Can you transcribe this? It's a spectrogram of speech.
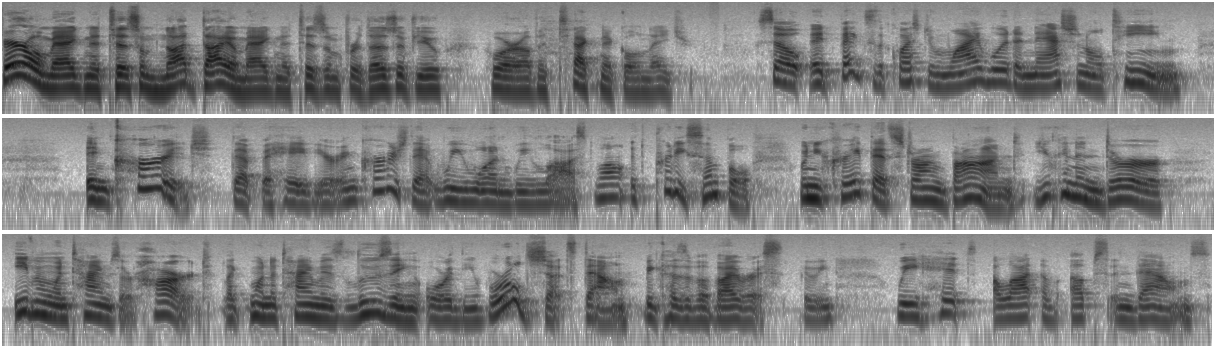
Magnetism. Ferromagnetism, not diamagnetism, for those of you who are of a technical nature. So it begs the question why would a national team encourage that behavior, encourage that we won, we lost? Well, it's pretty simple. When you create that strong bond, you can endure even when times are hard, like when a time is losing or the world shuts down because of a virus. I mean, we hit a lot of ups and downs.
